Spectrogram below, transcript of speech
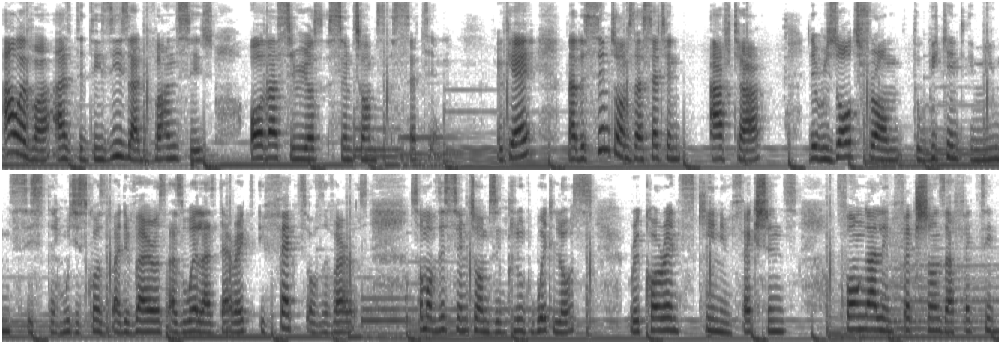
However, as the disease advances, other serious symptoms set in, okay? Now, the symptoms that set in after they result from the weakened immune system, which is caused by the virus, as well as direct effects of the virus. Some of these symptoms include weight loss, recurrent skin infections, fungal infections affecting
